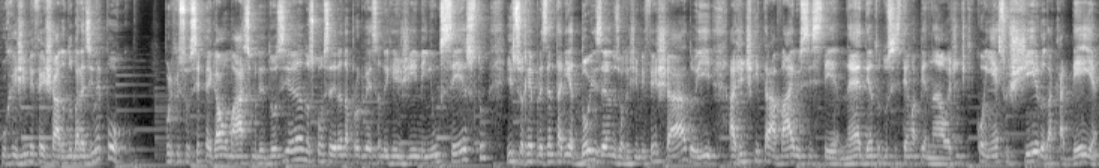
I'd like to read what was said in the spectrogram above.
o regime fechado no Brasil é pouco porque se você pegar o máximo de 12 anos, considerando a progressão do regime em um sexto, isso representaria dois anos o regime fechado e a gente que trabalha o sistema, né, dentro do sistema penal, a gente que conhece o cheiro da cadeia,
